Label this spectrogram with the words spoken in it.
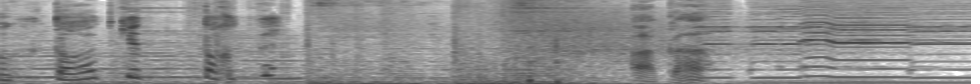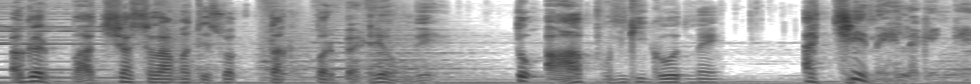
बगदाद के तख्त पे आका अगर बादशाह सलामत इस वक्त तख्त पर बैठे होंगे तो आप उनकी गोद में अच्छे नहीं लगेंगे।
